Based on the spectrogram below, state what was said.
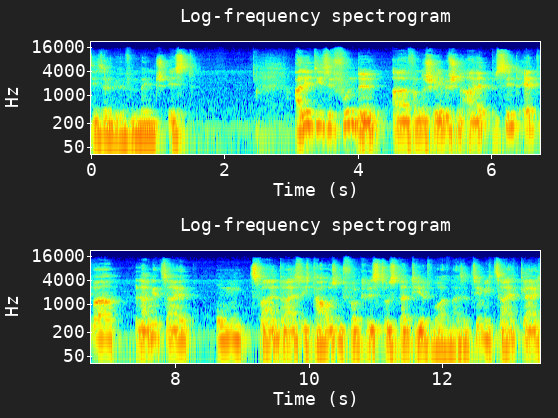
dieser Löwenmensch ist. Alle diese Funde äh, von der Schwäbischen Alb sind etwa lange Zeit um 32.000 vor Christus datiert worden, also ziemlich zeitgleich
